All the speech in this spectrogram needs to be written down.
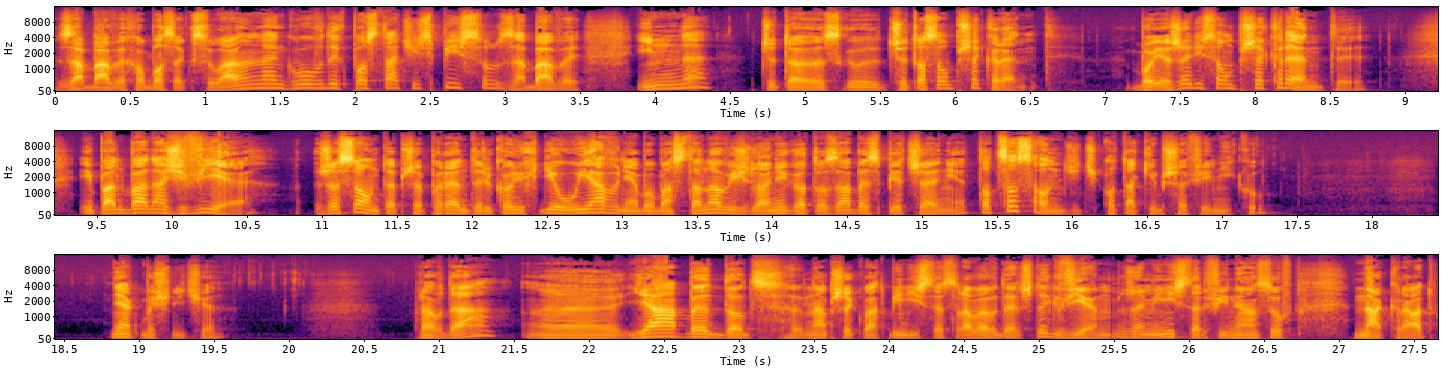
zabawy homoseksualne głównych postaci spisu, zabawy inne, czy to, czy to są przekręty. Bo jeżeli są przekręty i pan Banaś wie, że są te przekręty, tylko ich nie ujawnia, bo ma stanowić dla niego to zabezpieczenie, to co sądzić o takim szefiniku? Jak myślicie? Prawda? E, ja, będąc na przykład minister spraw wewnętrznych, wiem, że minister finansów nakradł,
